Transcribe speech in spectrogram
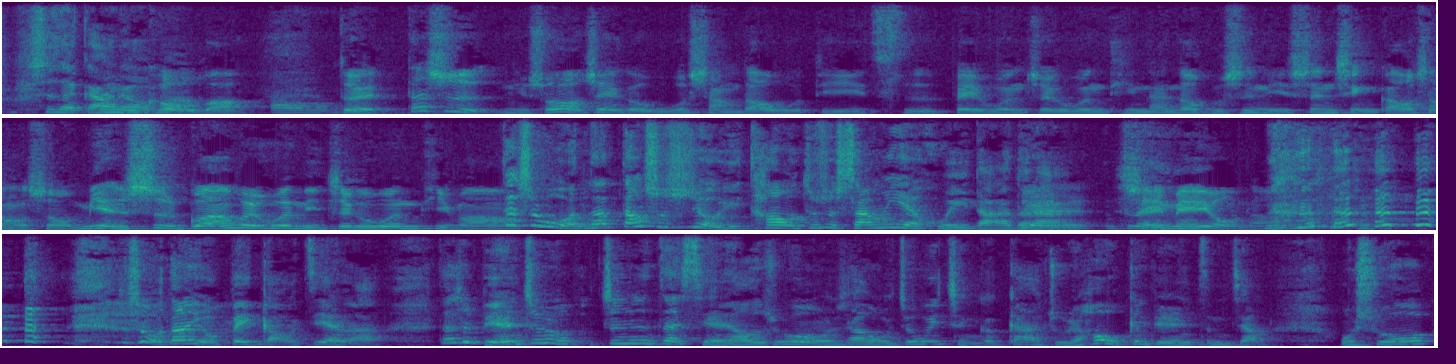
是在尬聊入口吧。哦，对，但是你说到这个，我想到我第一次被问这个问题，难道不是你申请高上的时候，面试官会问你这个问题吗？但是我那当时是有一套就是商业回答的谁没有呢？就是我当然有被稿件啦，但是别人就是真正在闲聊的时候问我一下，我就会整个尬住。然后我跟别人怎么讲？我说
